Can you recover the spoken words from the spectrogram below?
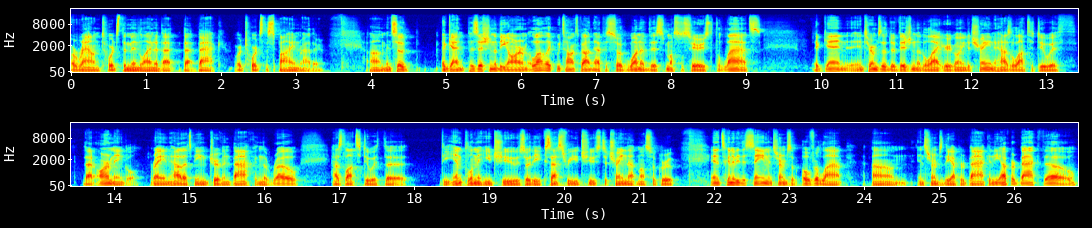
around towards the midline of that, that back or towards the spine, rather. Um, and so, again, position of the arm, a lot like we talked about in episode one of this muscle series, the lats, again, in terms of the division of the lat you're going to train, it has a lot to do with that arm angle, right? And how that's being driven back in the row has a lot to do with the the implement you choose or the accessory you choose to train that muscle group. And it's going to be the same in terms of overlap um, in terms of the upper back. And the upper back, though,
